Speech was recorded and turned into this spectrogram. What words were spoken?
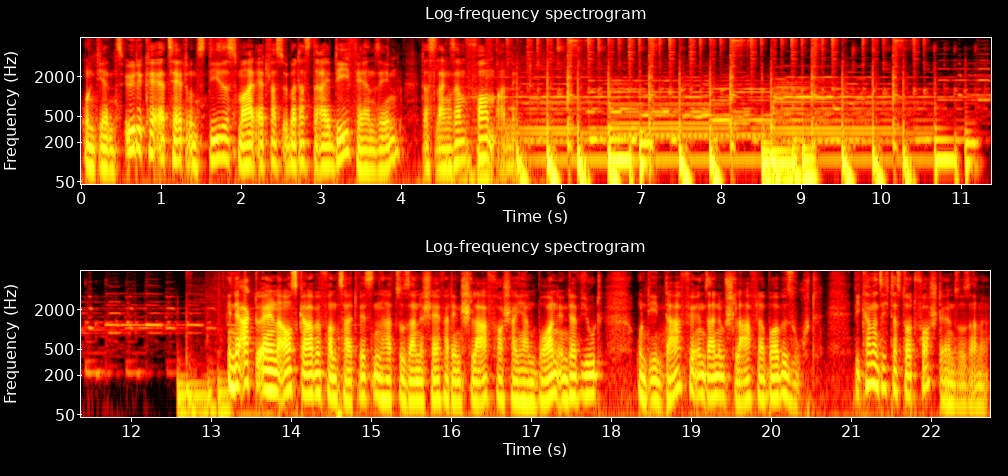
Und Jens Üdecke erzählt uns dieses Mal etwas über das 3D-Fernsehen, das langsam Form annimmt. In der aktuellen Ausgabe von Zeitwissen hat Susanne Schäfer den Schlafforscher Jan Born interviewt und ihn dafür in seinem Schlaflabor besucht. Wie kann man sich das dort vorstellen, Susanne?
